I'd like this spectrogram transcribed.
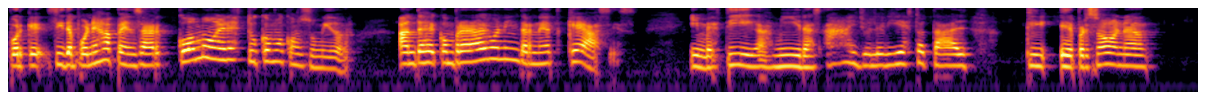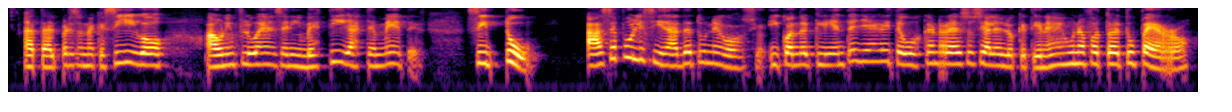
porque si te pones a pensar cómo eres tú como consumidor, antes de comprar algo en internet, ¿qué haces? Investigas, miras, ay, yo le vi esto a tal eh, persona, a tal persona que sigo, a un influencer, investigas, te metes. Si tú haces publicidad de tu negocio y cuando el cliente llega y te busca en redes sociales lo que tienes es una foto de tu perro,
